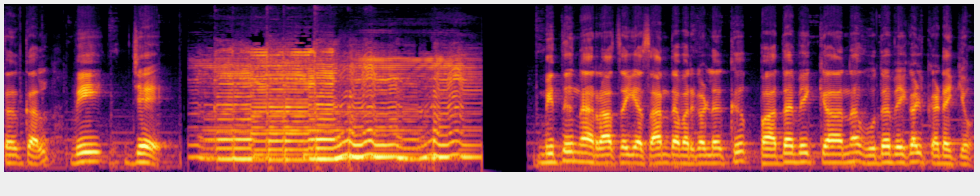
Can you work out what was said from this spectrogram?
எழுத்துக்கள் வி. ஜே. மிதுன ராசியை சார்ந்தவர்களுக்கு பதவிக்கான உதவிகள் கிடைக்கும்.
